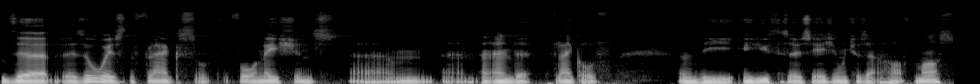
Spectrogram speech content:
the there's always the flags of the four nations um, and, and the flag of the Youth Association, which was at half mast.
